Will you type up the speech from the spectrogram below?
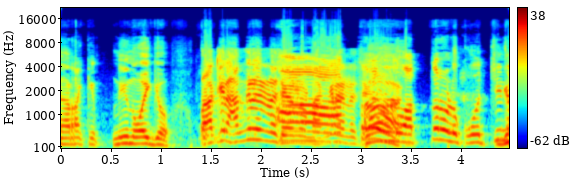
നിറയ്ക്കും. നീ നോക്കിയോ അത്രേ ഉള്ളു കൊച്ചിന്റെ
